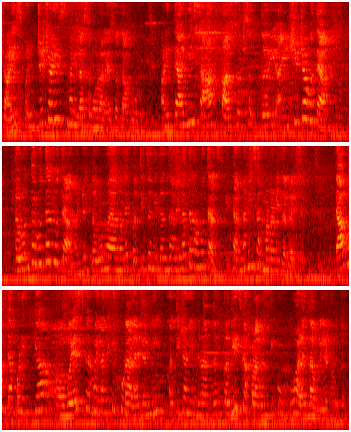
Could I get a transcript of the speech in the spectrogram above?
चाळीस पंचेचाळीस महिला समोर आल्या स्वतःहून आणि त्याही सात पासष्ट सत्तरी ऐंशीच्या होत्या. तरुण तर होत्याच होत्या. म्हणजे तरुण वयामध्ये पतीचं निधन झालेलं तर होत्याच की त्यांनाही सन्मानाने जगायचे त्या होत्या पण इतक्या वयस्कर महिला देखील पुढे आल्या ज्यांनी पतीच्या निधनानंतर कधीच कपाळावरती कुंकू हळद लावलेलं नव्हतं.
